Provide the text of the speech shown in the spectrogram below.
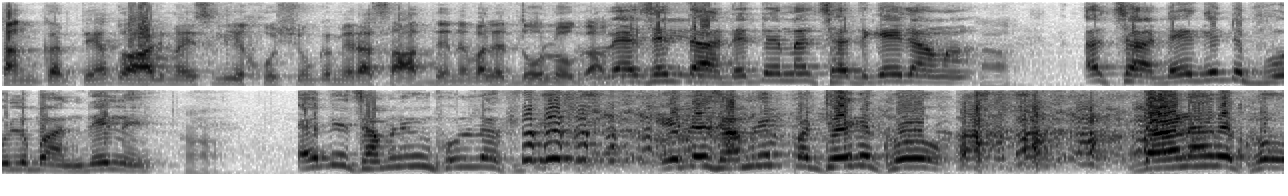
तंग करते हैं तो आज मैं इसलिए खुश हूँ कि मेरा साथ देने वाले दो लोग आ गए ਵੈਸੇ ਤੁਹਾਡੇ ਤੇ ਮੈਂ ਸਦਕੇ ਜਾਵਾਂ ਹਾਂ। ਆ ਸਾਡੇ ਅੱਗੇ ਤੇ ਫੁੱਲ ਬੰਦੇ ਨੇ हाँ ਇਹਦੇ ਸਾਹਮਣੇ ਵੀ ਫੁੱਲ ਰੱਖ ਇਹਦੇ ਸਾਹਮਣੇ ਪੱਠੇ ਰੱਖੋ ਦਾਣਾ ਰੱਖੋ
